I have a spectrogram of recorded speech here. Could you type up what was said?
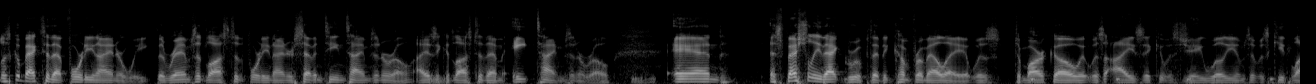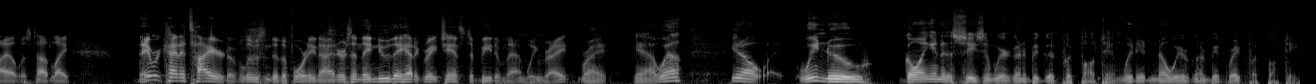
let's go back to that 49er week. The Rams had lost to the 49ers 17 times in a row. Isaac had lost to them eight times in a row. And especially that group that had come from L.A. It was DeMarco, it was Isaac, it was Jay Williams, it was Keith Lyle, it was Todd Lyght. They were kind of tired of losing to the 49ers, and they knew they had a great chance to beat them that week, mm-hmm. right? Right. Yeah. Well, you know, we knew going into the season we were going to be a good football team. We didn't know we were going to be a great football team.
